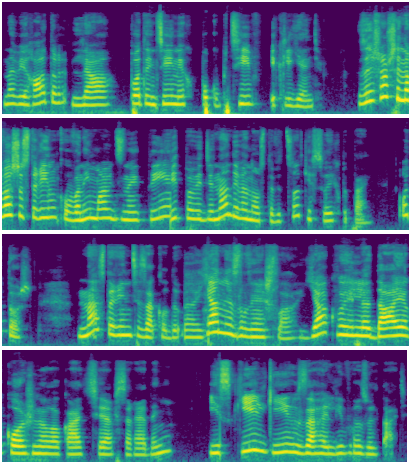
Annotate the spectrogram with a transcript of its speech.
навігатор для потенційних покупців і клієнтів. Зайшовши на вашу сторінку, вони мають знайти відповіді на 90% своїх питань. Отож, на сторінці закладу е, я не знайшла, як виглядає кожна локація всередині і скільки їх взагалі в результаті.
